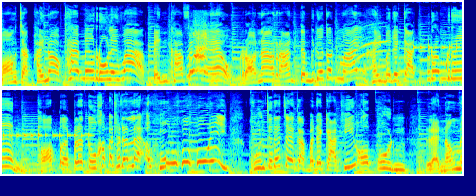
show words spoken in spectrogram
มองจากภายนอกแทบไม่รู้เลยว่าเป็นคาเฟ่แมวเพราะหน้าร้านเต็มไปด้วยต้นไม้ให้บรรยากาศร่มรื่น พอเปิดประตูเข้าไปเท่านั้นแหละโอ้โหยคุณจะได้เจอกับบรรยากาศที่อบอุ่น และน้องแม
